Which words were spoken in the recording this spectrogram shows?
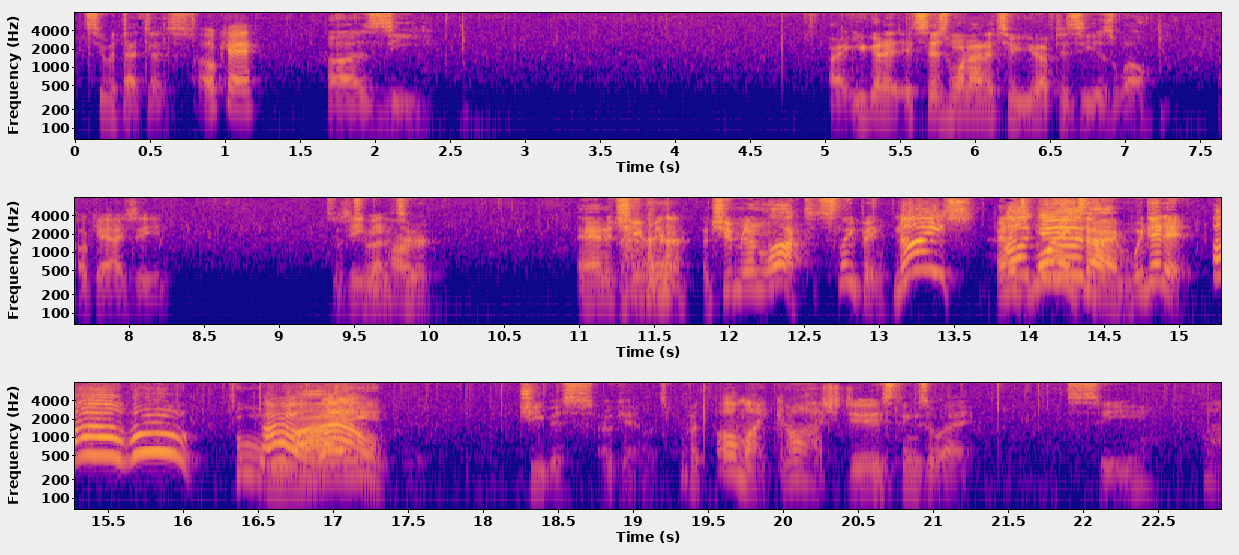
Let's See what that does. Okay. Uh, Z. All right, you got to It says one out of two. You have to Z as well. Okay, I Z'd. So Z two out of harder. two. And achievement. achievement unlocked. Sleeping. Nice! And oh, it's morning dude! time. We did it. Oh, woo! Ooh, Oh, my wow. Jeebus. Okay, let's put Oh my gosh, dude. these things away. See. I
